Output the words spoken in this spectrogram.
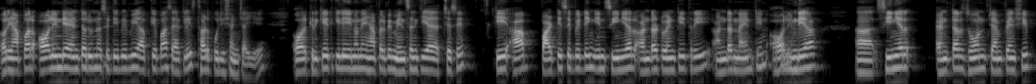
और यहाँ पर ऑल इंडिया इंटर यूनिवर्सिटी में भी आपके पास एटलीस्ट थर्ड पोजीशन चाहिए। और क्रिकेट के लिए इन्होंने यहाँ पर भी मेंशन किया है अच्छे से कि आप participating in senior under twenty three under nineteen all India senior inter zone championship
